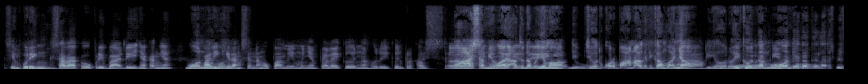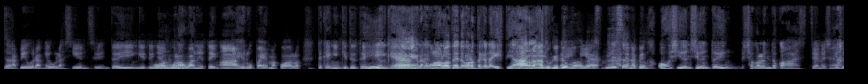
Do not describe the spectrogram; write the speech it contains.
simkuring saraku pribadi nyakangnya paling mohon. kirang senang upami menyempelekan ngahurikan perkaus uh, eh, ah sami wae atau dapat iya mah gitu. dijual korbana ah, gini kan banyak. Ah, dihurikan kan mohon ya teh laris bisa tapi orangnya ulah sieun sieun teuing gitu nya. Ulah wani teuing ah hirup aya mah ku Allah. Teh kenging kitu teuing kan? ku Allah teh orang teh kada ikhtiar atuh gitu mah laris bisa tapi oh sieun sieun teuing segala itu kahas cenah kitu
